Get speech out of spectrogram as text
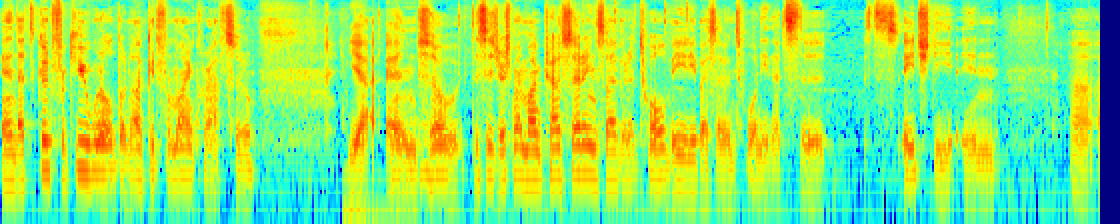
and that's good for Cube World but not good for Minecraft so yeah and so this is just my Minecraft settings. So I have it at 1280 by 720 that's the HD in uh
